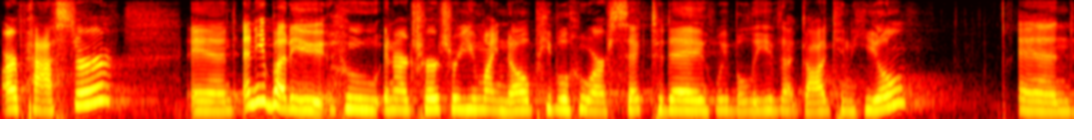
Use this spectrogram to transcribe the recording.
our pastor and anybody who in our church or you might know people who are sick today. We believe that God can heal. And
